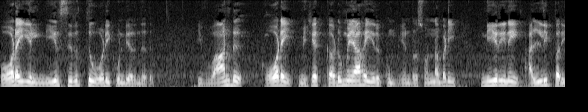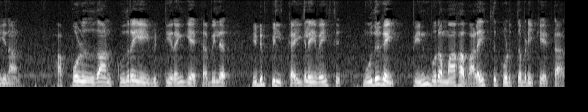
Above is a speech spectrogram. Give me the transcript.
ஓடையில் நீர் சிரித்து ஓடிக்கொண்டிருந்தது. இவ்வாண்டு கோடை மிக கடுமையாக இருக்கும் என்று சொன்னபடி நீரினை அள்ளி பருகினான். அப்பொழுதுதான் குதிரையை விட்டிறங்கிய கபிலர் இடுப்பில் கைகளை வைத்து முதுகை பின்புறமாக வளைத்து கொடுத்தபடி கேட்டார்.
